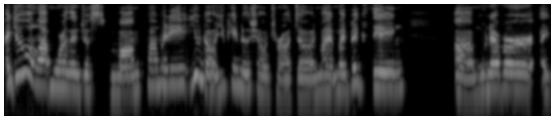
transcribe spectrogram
I do a lot more than just mom comedy. You know, you came to the show in Toronto, and my my big thing, um, whenever I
